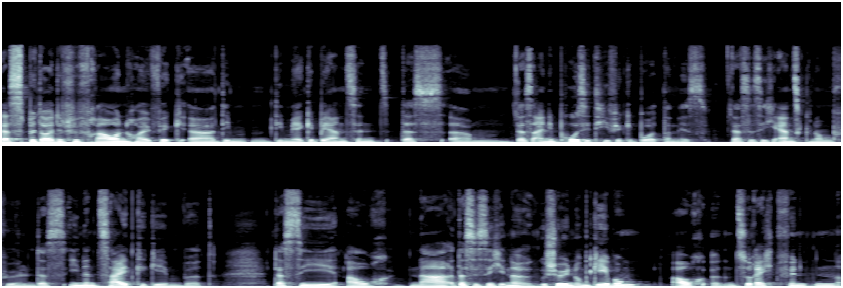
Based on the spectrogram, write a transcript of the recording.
Das bedeutet für Frauen häufig, äh, die, die mehr gebärend sind, dass ähm, das eine positive Geburt dann ist, dass sie sich ernst genommen fühlen, dass ihnen Zeit gegeben wird, dass sie auch nah, dass sie sich in einer schönen Umgebung auch äh, zurechtfinden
